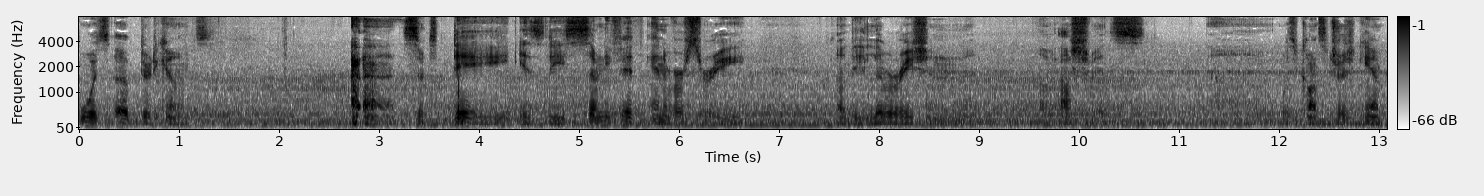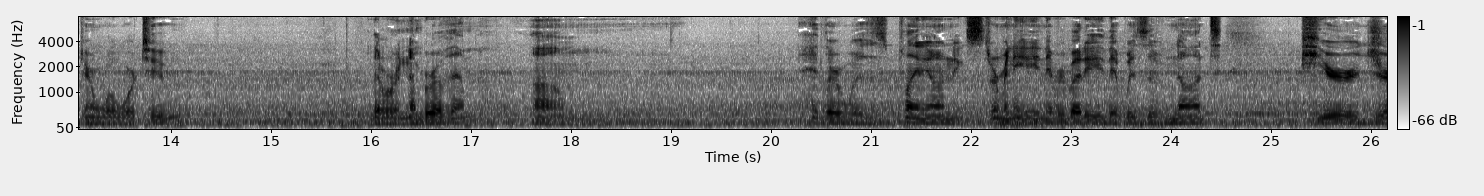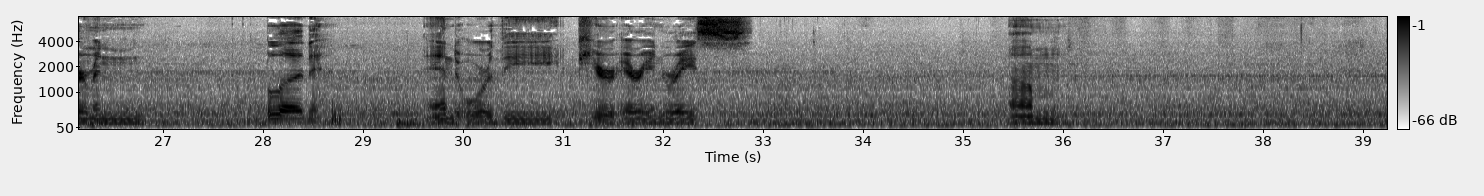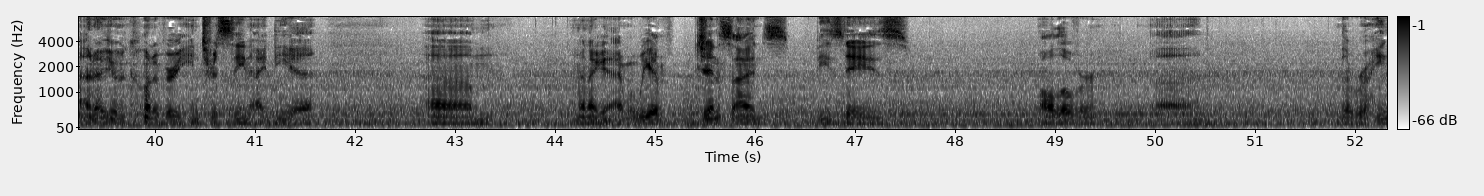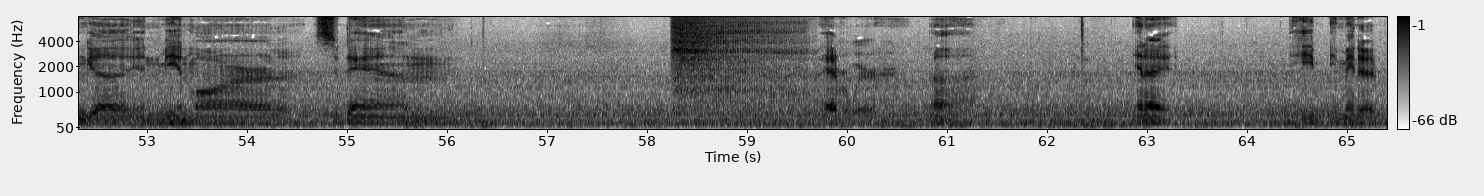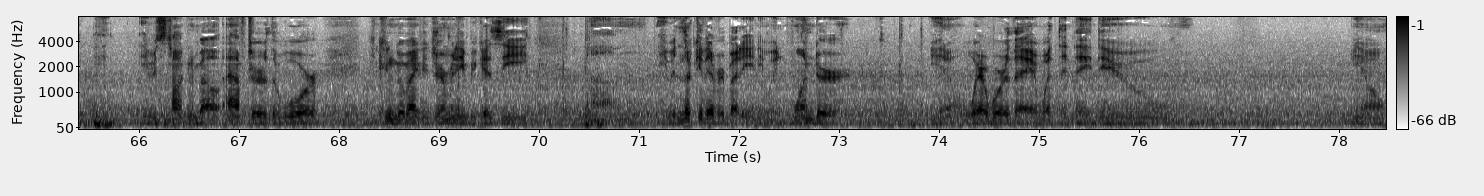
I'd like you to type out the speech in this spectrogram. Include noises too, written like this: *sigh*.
What's up, Dirty Cones? *clears throat* so today is the 75th anniversary of the liberation of Auschwitz. Uh, was a concentration camp during World War II. There were a number of them. Um, Hitler was planning on exterminating everybody that was of not pure German blood and or the pure Aryan race. Um, I don't know if you want to call it a very interesting idea. Um, I mean, I, I mean, we have genocides these days all over. Uh, the Rohingya in Myanmar, Sudan, everywhere. Uh, and I, he he made a, he, he, was talking about after the war, he couldn't go back to Germany because he, um, he would look at everybody and he would wonder, you know, where were they? What did they do? You know,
